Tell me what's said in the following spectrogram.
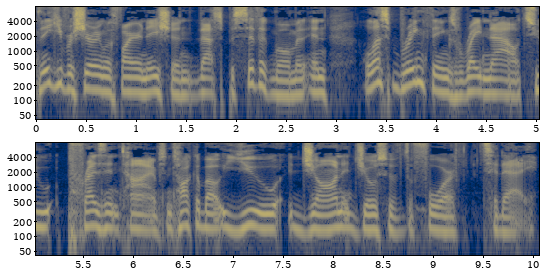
Thank you for sharing with Fire Nation that specific moment. And let's bring things right now to present times and talk about you, John Joseph IV, today.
